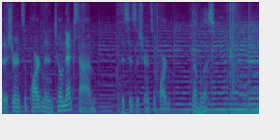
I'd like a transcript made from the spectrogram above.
at assurance of pardon. And until next time, this is assurance of pardon. God bless.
